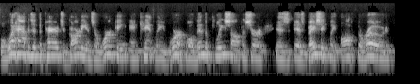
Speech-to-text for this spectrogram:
Well, what happens if the parents or guardians are working and can't leave work? Well, then the police officer is is basically off the road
